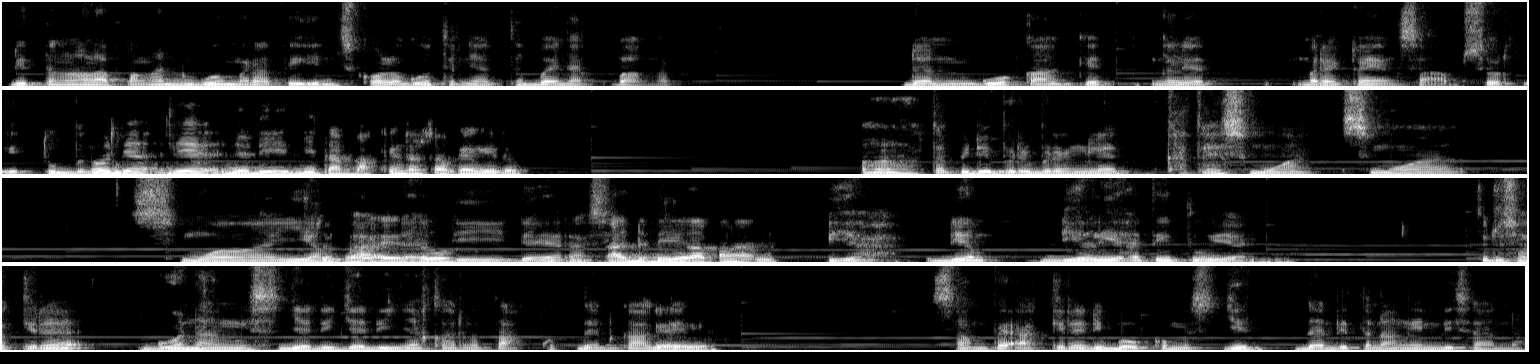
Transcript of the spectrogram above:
di tengah lapangan gue merhatiin sekolah gue ternyata banyak banget dan gue kaget ngelihat mereka yang seabsurd itu Oh bentuknya dia dia jadi ditampakin sosok kayak gitu. Eh, tapi dia bener-bener ngeliat katanya semua semua semua yang Setelah ada itu, di daerah situ Ada di lapangan. iya dia dia lihat itu ya terus akhirnya gue nangis jadi-jadinya karena takut dan kaget Oke. Sampai akhirnya dibawa ke masjid dan ditenangin di sana.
